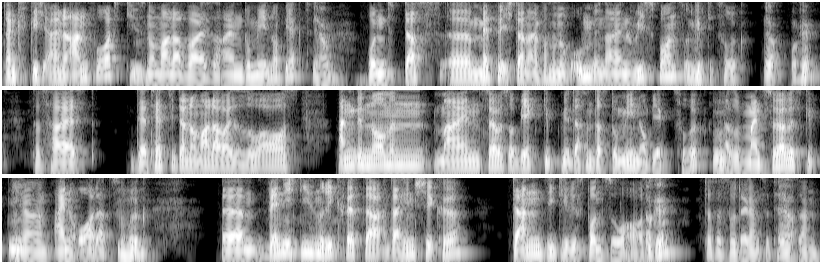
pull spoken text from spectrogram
Dann kriege ich eine Antwort, die ist normalerweise ein Domain-Objekt. Ja. Und das äh, mappe ich dann einfach nur noch um in einen Response und gebe die zurück. Ja, okay. Das heißt, der Test sieht dann normalerweise so aus, angenommen, mein Serviceobjekt gibt mir das und das Domainobjekt zurück. Mhm. Also mein Service gibt mir eine Order zurück. Ähm, wenn ich diesen Request da dahin schicke, dann sieht die Response so aus. Okay. Das ist so der ganze Test Ja. dann.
